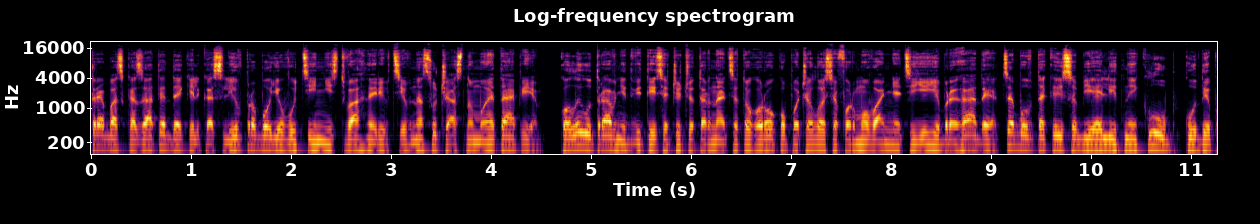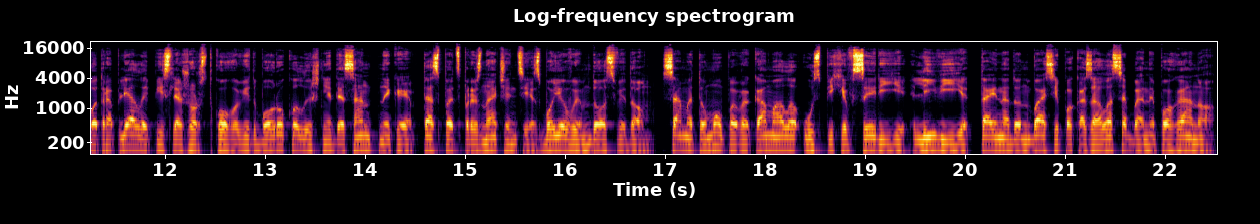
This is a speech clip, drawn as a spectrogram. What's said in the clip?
Треба сказати декілька слів про бойову цінність вагнерівців на сучасному етапі. Коли у травні 2014 року почалося формування цієї бригади, це був такий собі елітний клуб, куди потрапляли після жорсткого відбору колишні десантники та спецпризначенці з бойовим досвідом. Саме тому ПВК мала успіхи в Сирії, Лівії та й на Донбасі показала себе непогано.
